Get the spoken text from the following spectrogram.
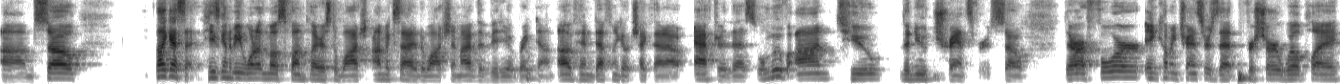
Um, so, like I said, he's going to be one of the most fun players to watch. I'm excited to watch him. I have the video breakdown of him. Definitely go check that out after this. We'll move on to the new transfers. So there are four incoming transfers that for sure will play.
